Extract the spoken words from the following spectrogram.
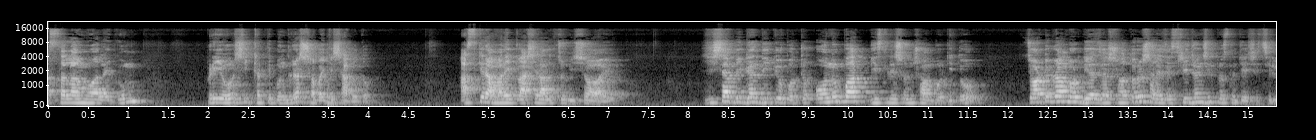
আসসালামু আলাইকুম, প্রিয় শিক্ষার্থী বন্ধুরা, সবাইকে স্বাগত। আজকের আমার এই ক্লাসের আলোচ্য বিষয়, হিসাব বিজ্ঞান দ্বিতীয় পত্র অনুপাত বিশ্লেষণ সম্পর্কিত। চট্টগ্রাম বোর্ড দুই হাজার সতেরো সালে যে সৃজনশীল প্রশ্নটি এসেছিল,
